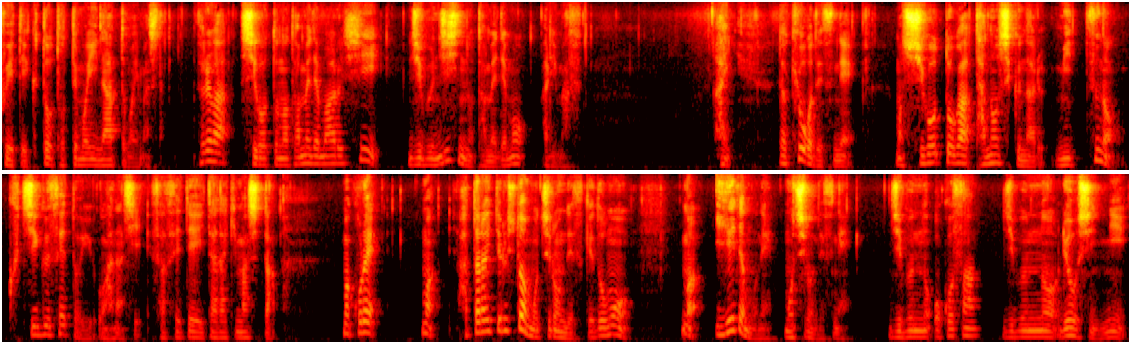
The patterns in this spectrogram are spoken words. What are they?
増えていくととってもいいなと思いました。それは仕事のためでもあるし自分自身のためでもあります。はい。では今日はですねま仕事が楽しくなる3つの口癖というお話させていただきました。まあ、これ、まあ、働いてる人はもちろんですけども、まあ、家でもね、もちろんですね、自分のお子さん、自分の両親に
